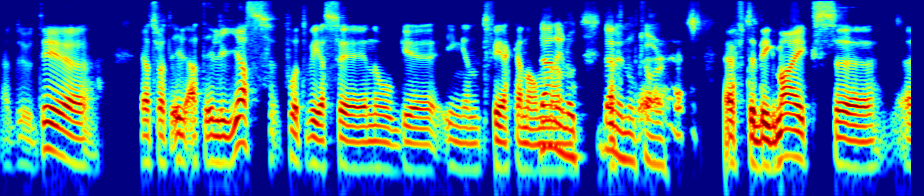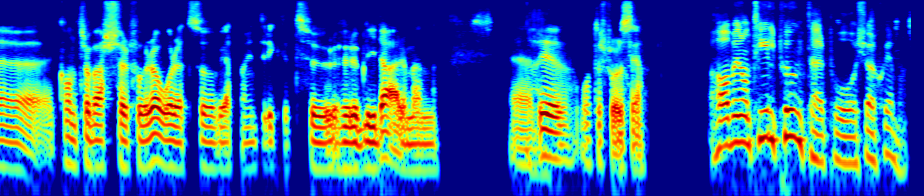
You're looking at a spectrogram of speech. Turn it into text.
Ja, du, det, jag tror att, att Elias på ett WC är nog eh, ingen tvekan om. Den är nog, den är nog klar. Efter Big Mikes eh, eh, kontroverser förra året så vet man inte riktigt hur, hur det blir där, men eh, det återstår att se. Har vi någon till punkt här på körschemat?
